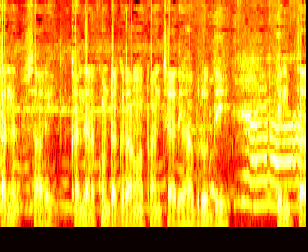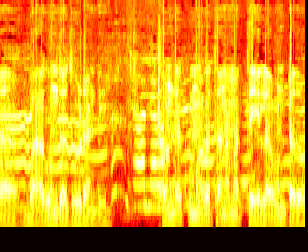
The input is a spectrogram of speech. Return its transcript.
కంద సారీ కందనకుంట గ్రామ పంచాయతీ అభివృద్ధి ఎంత బాగుందో చూడండి. తొండకు మగతనమత్తే ఎలా ఉంటుందో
